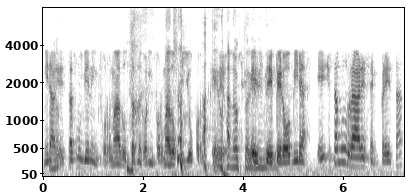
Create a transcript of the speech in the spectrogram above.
Mira, ¿No? estás muy bien informado, estás mejor informado que yo por lo que ¿Qué veo. va, doctor? Este, pero mira, eh, está muy rara esa empresa.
